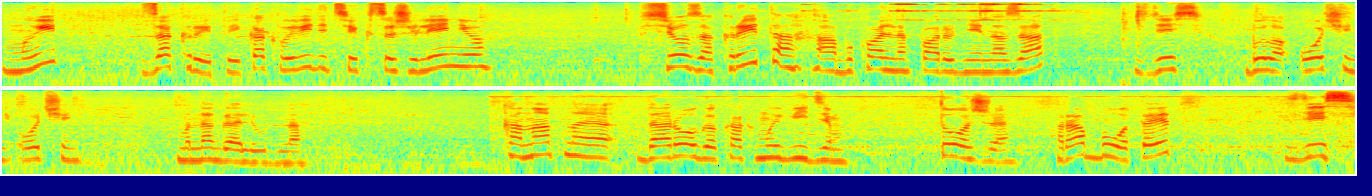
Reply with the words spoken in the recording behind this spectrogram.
Мы закрыты. И как вы видите, к сожалению, все закрыто. А буквально пару дней назад здесь было очень-очень многолюдно. Канатная дорога, как мы видим, тоже работает. Здесь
